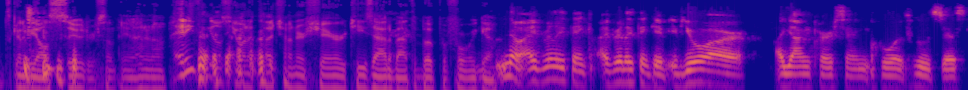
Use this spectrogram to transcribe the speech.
It's going to be all suit or something. I don't know. Anything else you want to touch on or share or tease out about the book before we go? No, I really think, I really think if, if you are a young person who is who's just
